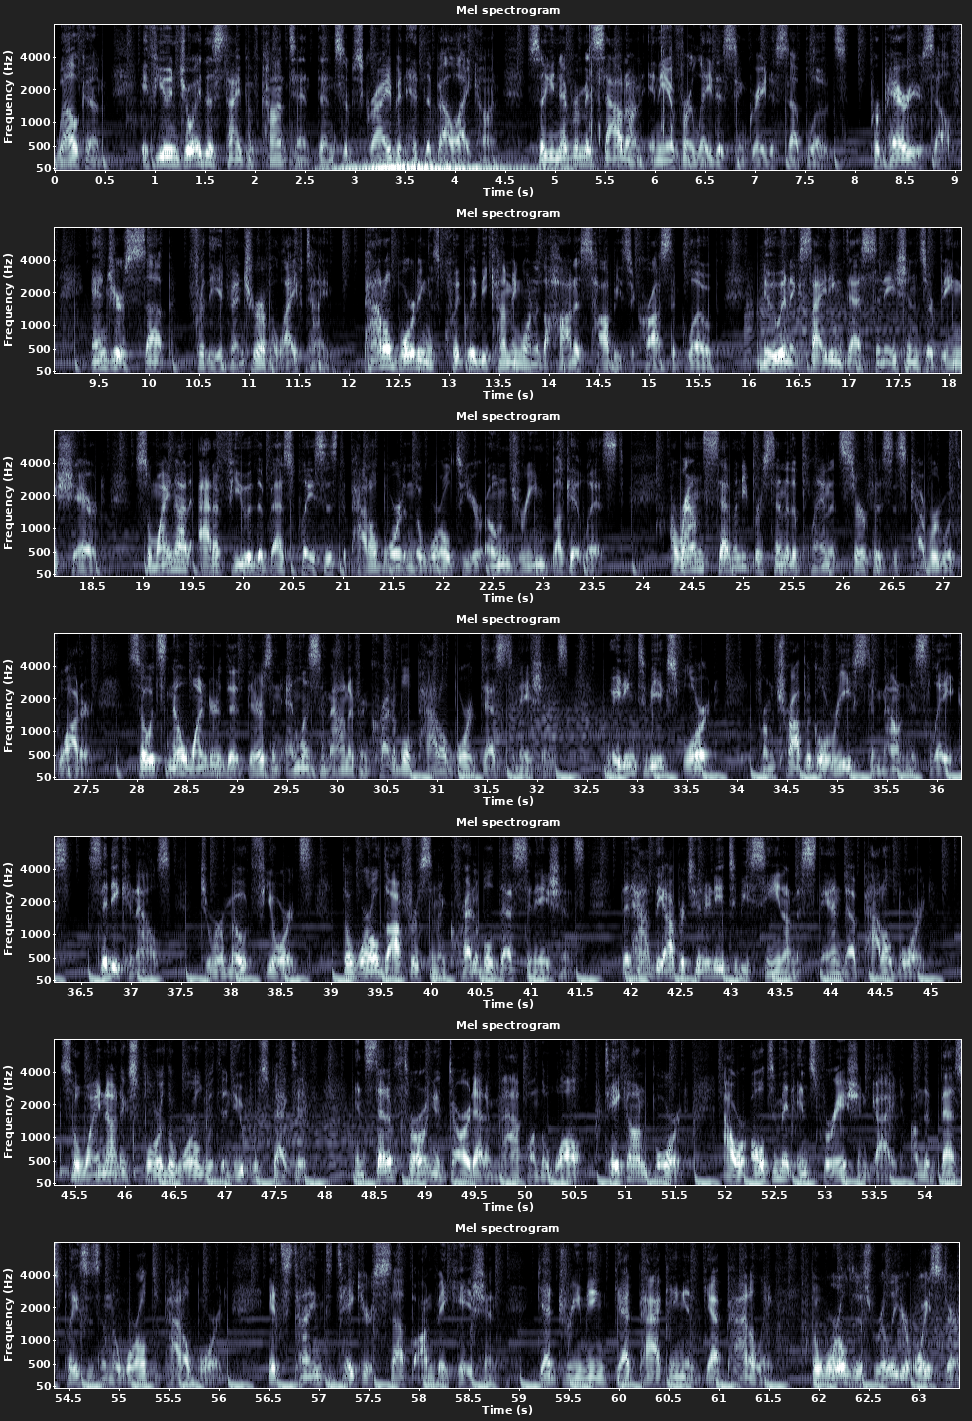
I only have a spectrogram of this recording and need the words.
Welcome. If you enjoy this type of content, then subscribe and hit the bell icon so you never miss out on any of our latest and greatest uploads. Prepare yourself and your sup for the adventure of a lifetime. Paddleboarding is quickly becoming one of the hottest hobbies across the globe. New and exciting destinations are being shared, so why not add a few of the best places to paddleboard in the world to your own dream bucket list? Around 70% of the planet's surface is covered with water, so it's no wonder that there's an endless amount of incredible paddleboard destinations waiting to be explored. From tropical reefs to mountainous lakes, city canals to remote fjords, the world offers some incredible destinations that have the opportunity to be seen on a stand up paddleboard. So, why not explore the world with a new perspective? Instead of throwing a dart at a map on the wall, take on board our ultimate inspiration guide on the best places in the world to paddleboard. It's time to take your sup on vacation. Get dreaming, get packing, and get paddling. The world is really your oyster.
